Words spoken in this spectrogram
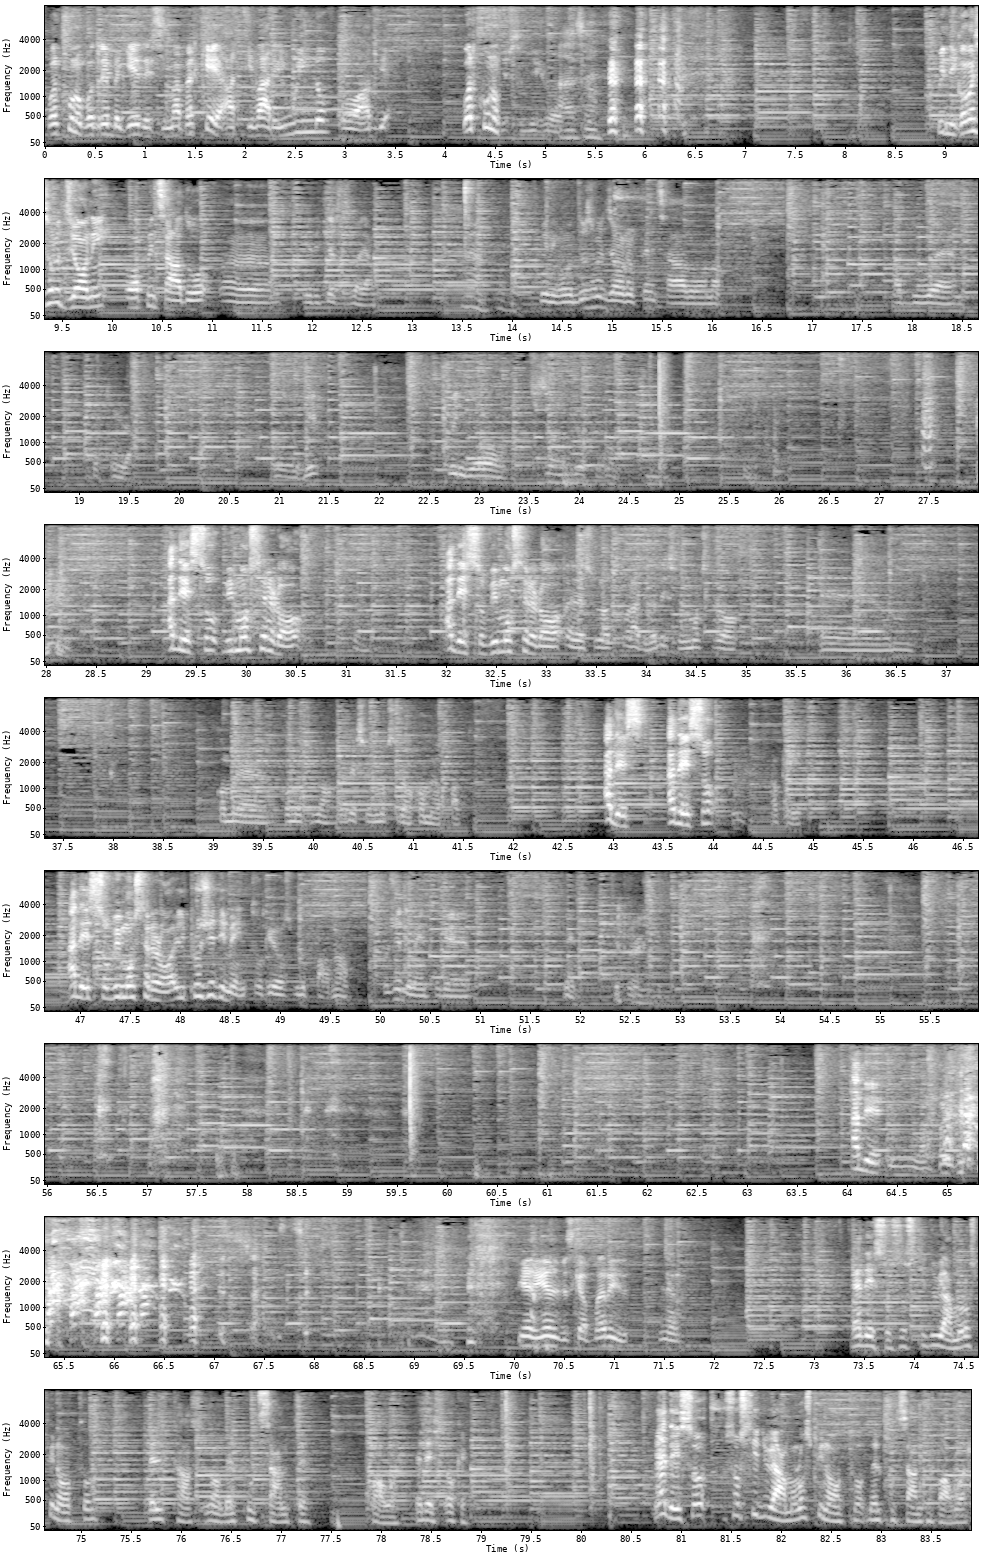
Qualcuno potrebbe chiedersi, ma perché attivare il window o avviare... Qualcuno... Ah, sì. Quindi come soluzioni ho pensato... Eh, Quindi come due soluzioni ho pensato no, a due opportunità. Quindi ho sono due Adesso vi mostrerò Adesso vi mostrerò eh, sull'altro radio Adesso vi mostrerò eh, come, come no, adesso vi mostrerò come ho fatto. Adesso Adesso Ok. Adesso vi mostrerò il procedimento che ho sviluppato No, il procedimento che Niente, il procedimento Adesso... No, Che mi scappa ridere. No. E adesso sostituiamo lo spinotto del tasto, no, del pulsante power. E adesso, ok. E adesso sostituiamo lo spinotto del pulsante power.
